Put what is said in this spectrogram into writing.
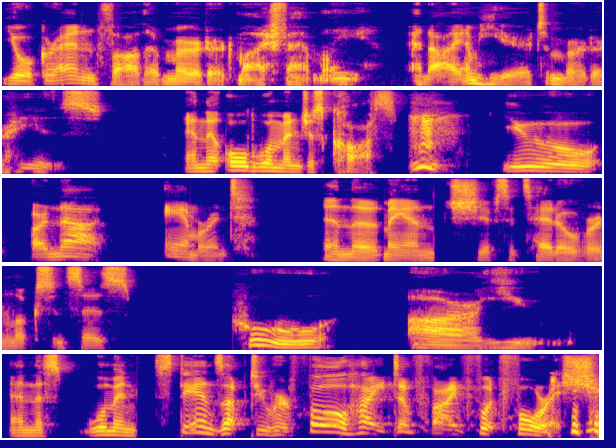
Your grandfather murdered my family, and I am here to murder his. And the old woman just coughs. you are not Amarant. And the man shifts its head over and looks and says, Who are you? And this woman stands up to her full height of five foot four-ish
